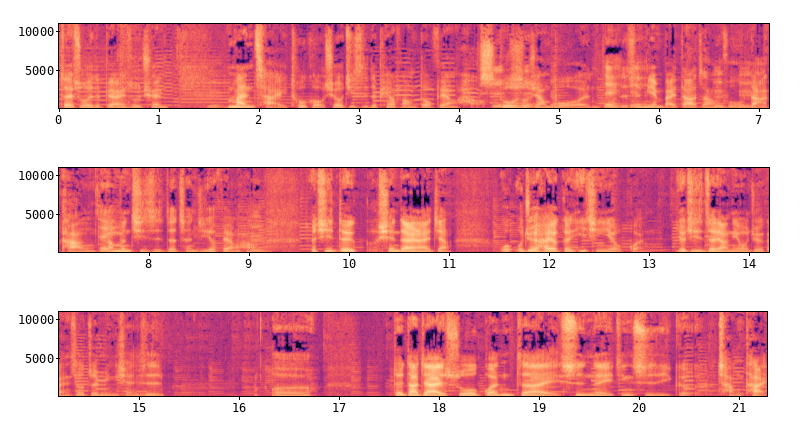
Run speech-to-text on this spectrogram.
在所谓的表演艺术圈，漫才脱口秀其实的票房都非常好，如果说像伯恩或者是面白大丈夫、达康，他们其实的成绩都非常好。所以其实对现代人来讲。我我觉得还有跟疫情也有关，尤其是这两年，我觉得感受最明显是，呃，对大家来说，关在室内已经是一个常态，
